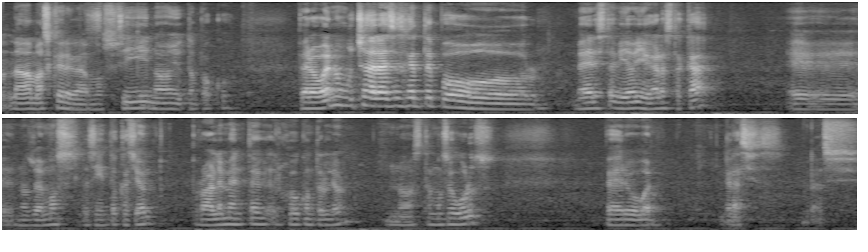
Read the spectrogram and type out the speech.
nada más que agregarnos. Sí, no, yo tampoco. Pero bueno, muchas gracias gente por ver este video llegar hasta acá. Eh, nos vemos la siguiente ocasión. Probablemente el juego contra el León. No estamos seguros. Pero bueno, gracias. Gracias.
